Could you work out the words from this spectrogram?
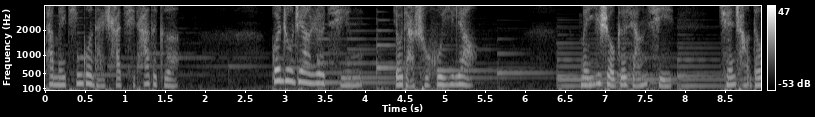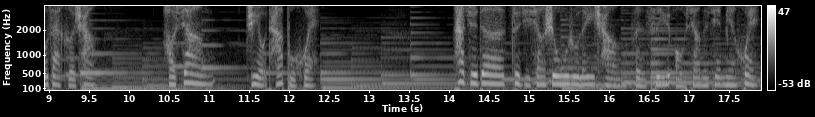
他没听过奶茶其他的歌。观众这样热情，有点出乎意料。每一首歌响起，全场都在合唱，好像只有他不会。他觉得自己像是误入了一场粉丝与偶像的见面会。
